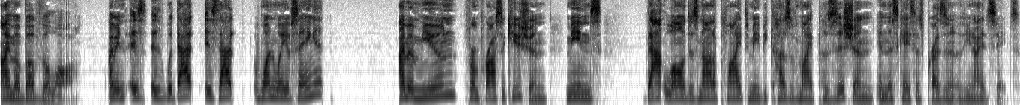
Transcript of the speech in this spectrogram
I'm above the law. I mean, is, is would that is that one way of saying it? I'm immune from prosecution means that law does not apply to me because of my position, in this case, as president of the United States.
